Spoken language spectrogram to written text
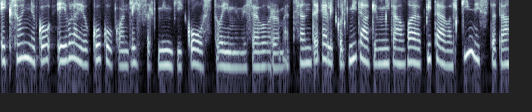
eks on ju, ei ole ju kogukond lihtsalt mingi koostoimimise vorm, et see on tegelikult midagi, mida on vaja pidevalt kinnistada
